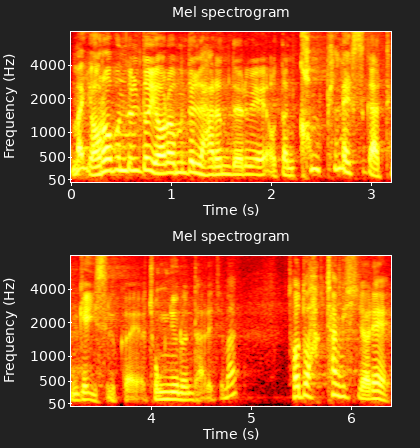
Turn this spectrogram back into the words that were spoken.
아마 여러분들도 여러분들 나름대로의 어떤 컴플렉스 같은 게 있을 거예요. 종류는 다르지만 저도 학창 시절에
